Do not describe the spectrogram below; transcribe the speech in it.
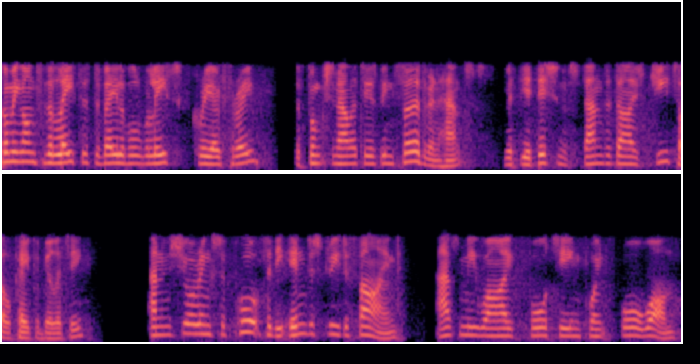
Coming on to the latest available release, Creo 3, the functionality has been further enhanced with the addition of standardized GTOL capability and ensuring support for the industry-defined ASME-Y 14.41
